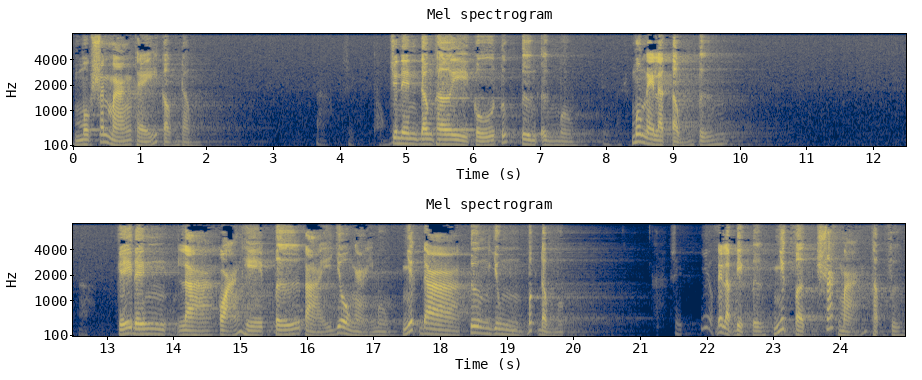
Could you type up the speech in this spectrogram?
Một sanh mạng thể cộng đồng. Cho nên đồng thời cụ túc tương ưng môn. Môn này là tổng tướng. Kế đến là quản hiệp tự tại vô ngại môn. Nhất đa tương dung bất đồng mục đây là biệt tượng Nhất Phật sát mãn thập phương.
